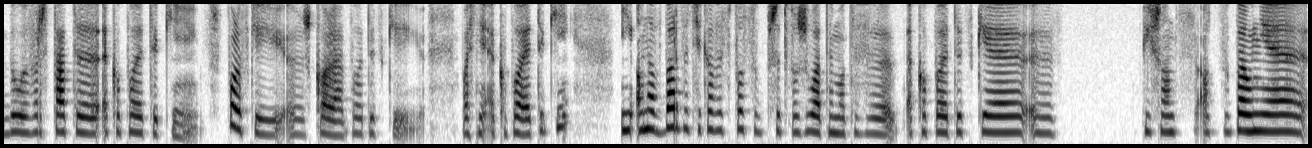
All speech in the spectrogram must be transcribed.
były warsztaty ekopoetyki w polskiej szkole poetyckiej, właśnie ekopoetyki. I ona w bardzo ciekawy sposób przetworzyła te motywy ekopoetyckie pisząc o zupełnie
